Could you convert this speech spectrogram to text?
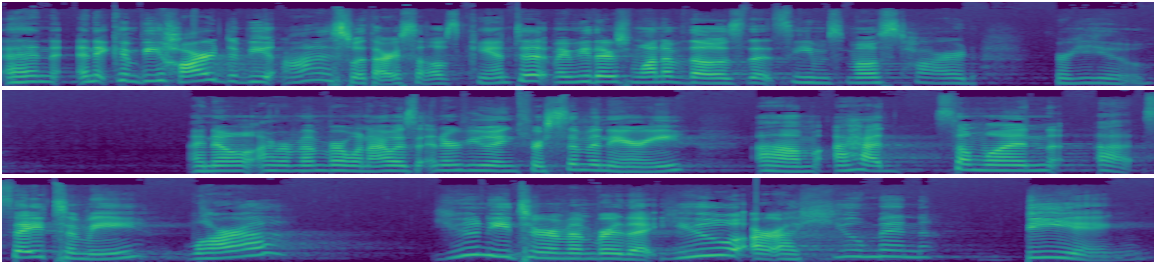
And, and it can be hard to be honest with ourselves, can't it? Maybe there's one of those that seems most hard for you. I know, I remember when I was interviewing for seminary, um, I had someone uh, say to me, Laura, you need to remember that you are a human being,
